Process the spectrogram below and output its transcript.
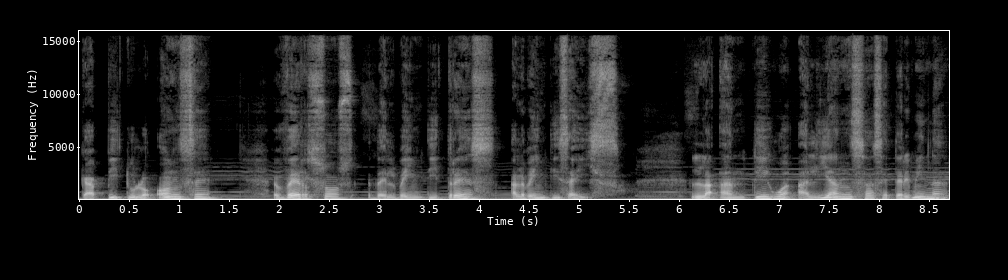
capítulo 11 versos del 23 al 26 la antigua alianza se termina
